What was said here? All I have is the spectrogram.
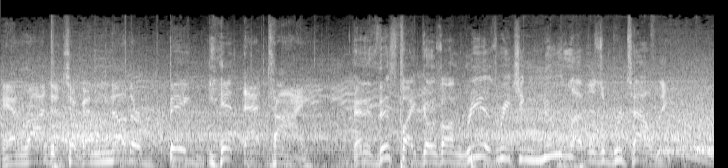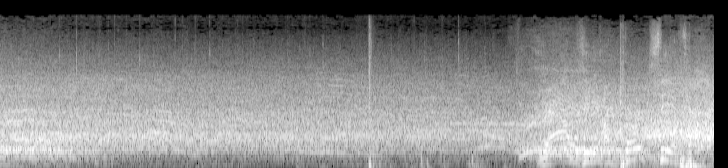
And Ronda took another big hit. And as this fight goes on, Rhea is reaching new levels of brutality. Rousey averts the attack.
